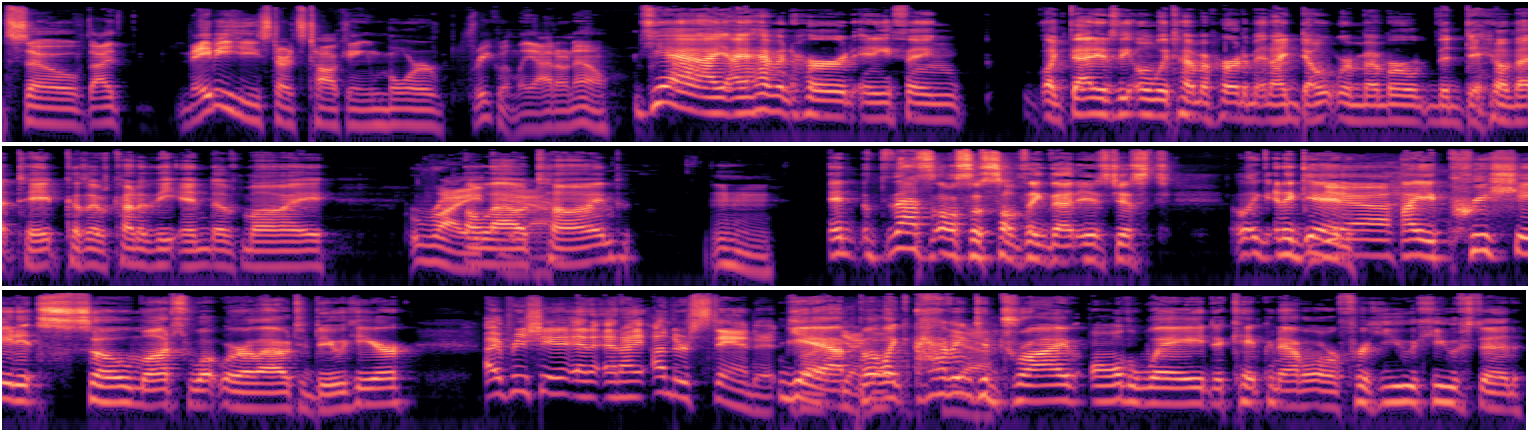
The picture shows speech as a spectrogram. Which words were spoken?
so I maybe he starts talking more frequently, I don't know. Yeah, I, I haven't heard anything like that. Is the only time I've heard him, and I don't remember the date on that tape because it was kind of the end of my Right. allowed yeah. time. Mhm. and that's also something that is just like and again Yeah. i appreciate it so much what we're allowed to do here I appreciate it and, and I understand it. yeah but, go- like having to drive all the way to cape canaveral or for you houston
